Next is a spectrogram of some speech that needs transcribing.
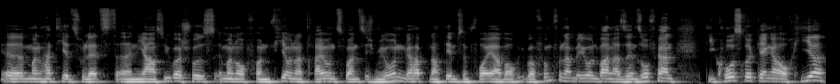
Äh, man hat hier zuletzt einen Jahresüberschuss immer noch von 423 Millionen gehabt, nachdem es im Vorjahr aber auch über 500 Millionen waren. Also insofern die Kursrückgänge auch hier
